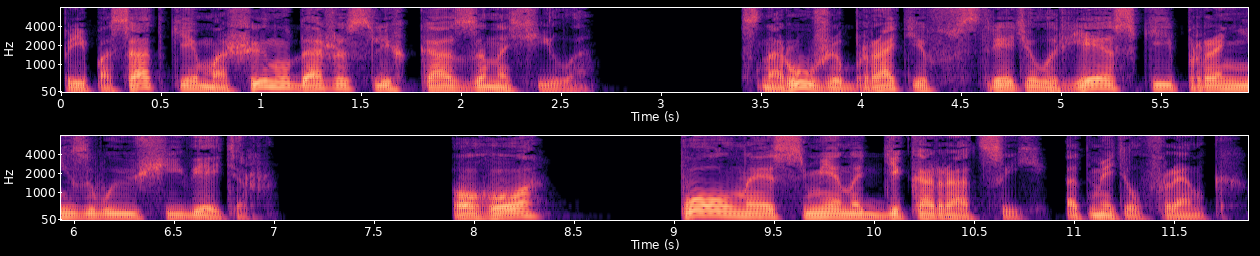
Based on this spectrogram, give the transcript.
При посадке машину даже слегка заносило. Снаружи братьев встретил резкий пронизывающий ветер. «Ого! Полная смена декораций», — отметил Фрэнк.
